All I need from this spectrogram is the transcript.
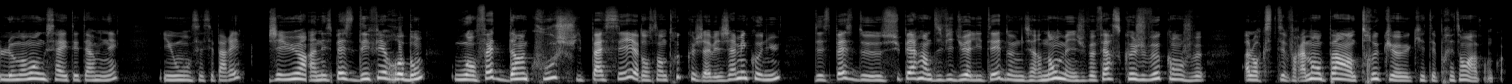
le moment où ça a été terminé et où on s'est séparés, j'ai eu un, espèce d'effet rebond où, en fait, d'un coup, je suis passée dans un truc que j'avais jamais connu, d'espèce de super individualité, de me dire non, mais je veux faire ce que je veux quand je veux. Alors que c'était vraiment pas un truc euh, qui était présent avant, quoi.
